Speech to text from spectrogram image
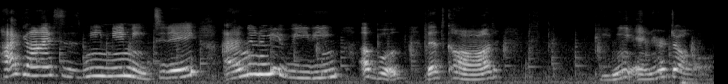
Hi guys, it's me Mimi. Today I'm going to be reading a book that's called Penny and Her Doll.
